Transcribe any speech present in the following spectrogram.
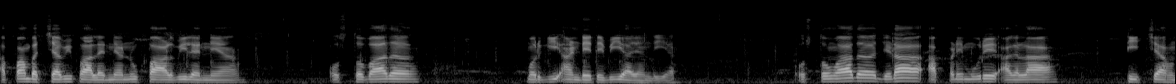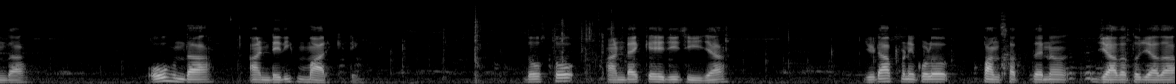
ਆਪਾਂ ਬੱਚਾ ਵੀ ਪਾ ਲੈਂਦੇ ਆ, ਉਹਨੂੰ ਪਾਲ ਵੀ ਲੈਂਦੇ ਆ। ਉਸ ਤੋਂ ਬਾਅਦ ਮੁਰਗੀ ਆਂਡੇ ਤੇ ਵੀ ਆ ਜਾਂਦੀ ਆ। ਉਸ ਤੋਂ ਬਾਅਦ ਜਿਹੜਾ ਆਪਣੇ ਮੂਰੇ ਅਗਲਾ ਟੀਚਾ ਹੁੰਦਾ, ਉਹ ਹੁੰਦਾ ਆਂਡੇ ਦੀ ਮਾਰਕੀਟਿੰਗ। ਦੋਸਤੋ, ਆਂਡਾ ਇੱਕ ਇਹੋ ਜਿਹੀ ਚੀਜ਼ ਆ, ਜਿਹੜਾ ਆਪਣੇ ਕੋਲ 5-7 ਦਿਨ, ਜ਼ਿਆਦਾ ਤੋਂ ਜ਼ਿਆਦਾ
